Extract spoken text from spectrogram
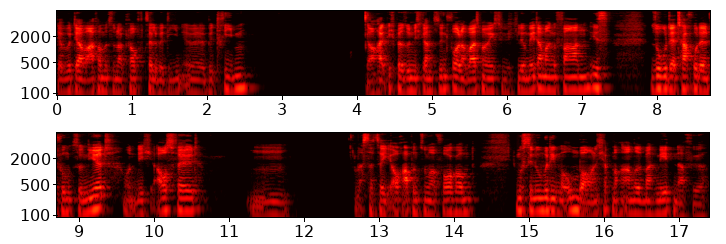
der wird ja einfach mit so einer Knopfzelle bedien, äh, betrieben ja, halt ich persönlich ganz sinnvoll, dann weiß man wenigstens, wie viele Kilometer man gefahren ist, so der Tacho denn funktioniert und nicht ausfällt. Hm, was tatsächlich auch ab und zu mal vorkommt. Ich muss den unbedingt mal umbauen. Ich habe noch andere Magneten dafür.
